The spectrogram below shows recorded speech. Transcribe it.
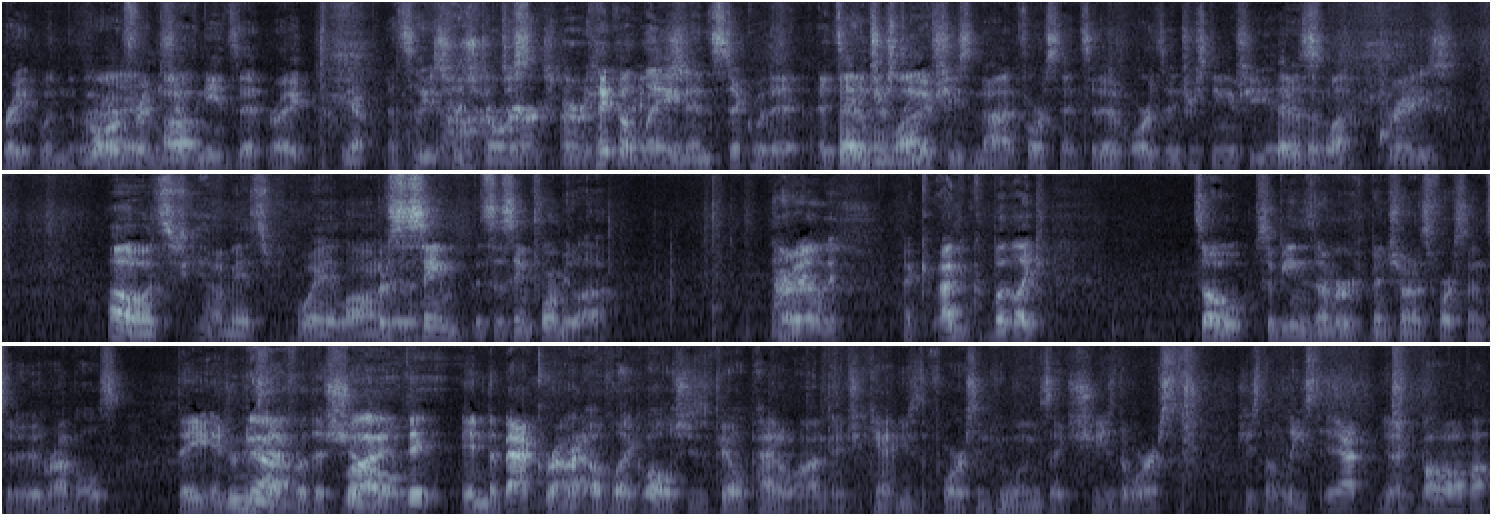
right when the power Right. of friendship Oh. needs it, right? Yep. It's At least her ah, story just arc's better Pick a lane and stick with it. It's Better interesting if she's not force sensitive, or it's interesting if she is. better than what? Rey's. Oh, it's yeah, I mean it's way longer. But it's the same. It's the same formula. Not Right. really. Like, I'm, but like, so Sabine's never been shown as force sensitive in Rebels. They introduced No, that for the show but they- in the background Right. of like, well, she's a failed Padawan and she can't use the Force, and Huyang's like, she's the worst. She's the least act, like blah blah blah.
